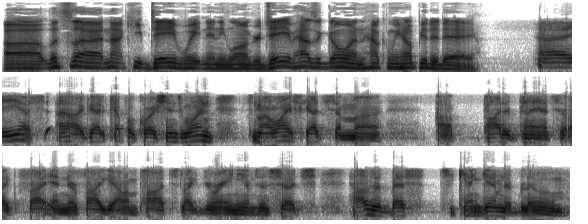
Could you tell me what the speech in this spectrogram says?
uh, let's uh, not keep Dave waiting any longer. Dave, how's it going? How can we help you today? Uh, yes, uh, I got a couple of questions. One, is my wife's got some uh, uh, potted plants, like five, in their five gallon pots, like geraniums and such. How's the best? She can't get them to bloom.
